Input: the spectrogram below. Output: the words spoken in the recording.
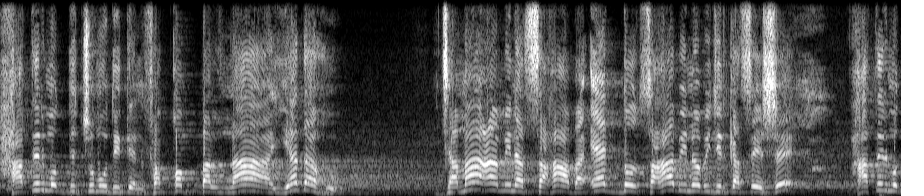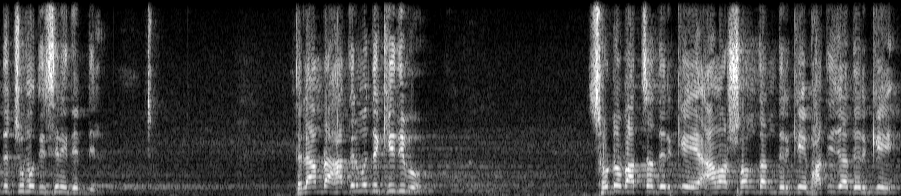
হাতের মধ্যে চুমু দিতেন ফকব্বাল না ইয়াদাহু। জামা আমিনা সাহাবা, একদল সাহাবি নবীজির কাছে এসে হাতের মধ্যে চুমু দিছেন ঈদের দিন। তাহলে আমরা হাতের মধ্যে কি দিব? ছোট বাচ্চাদেরকে, আমার সন্তানদেরকে, ভাতিজাদেরকে,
